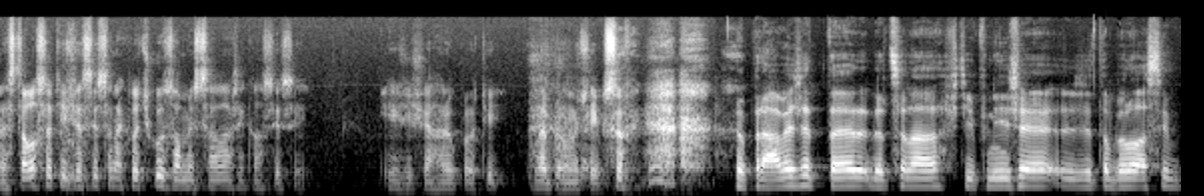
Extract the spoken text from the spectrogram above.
nestalo se ti, že jsi se na chvíličku zamyslel a říkal jsi si, Ježíš, já hraju proti Lebronu Jamesovi. no právě, že to je docela vtipný, že, že to bylo asi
